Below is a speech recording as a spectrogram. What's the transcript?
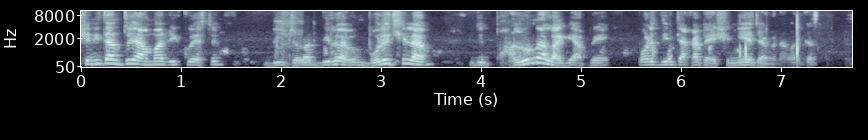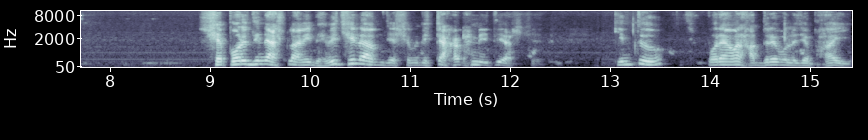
সে নিতান্তই আমার রিকোয়েস্টে বিশ ডলার দিল এবং বলেছিলাম, যদি ভালো না লাগে, আপনি পরের দিন টাকাটা এসে নিয়ে যাবেন আমার কাছে। সে পরের দিনে আসলো, আমি ভেবেছিলাম যে সে বুঝি টাকাটা নিতে আসছে। কিন্তু পরে আমার হাত ধরে বলে যে, ভাই,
